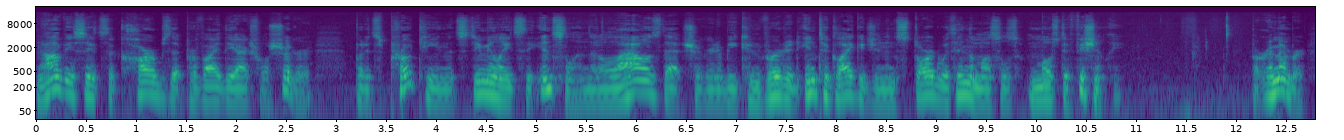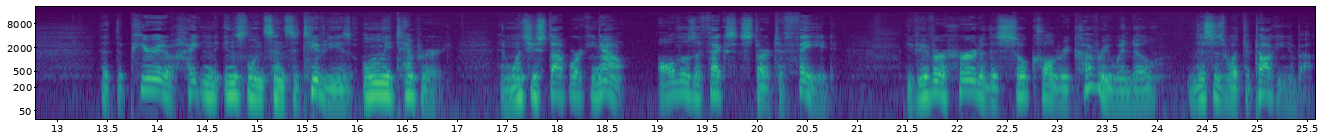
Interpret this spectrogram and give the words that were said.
Now, obviously, it's the carbs that provide the actual sugar, but it's protein that stimulates the insulin that allows that sugar to be converted into glycogen and stored within the muscles most efficiently. But remember that the period of heightened insulin sensitivity is only temporary, and once you stop working out, all those effects start to fade. If you've ever heard of this so called recovery window, this is what they're talking about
